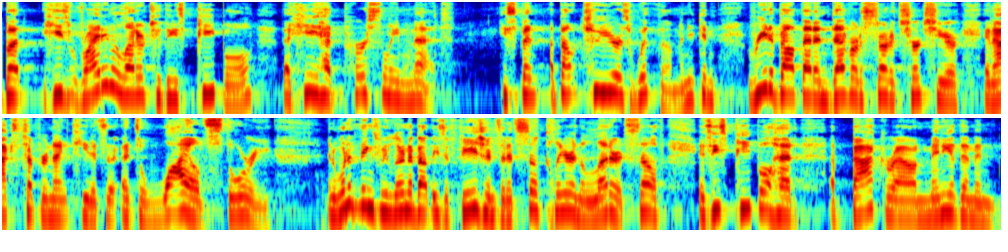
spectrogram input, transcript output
But he's writing a letter to these people that he had personally met. He spent about two years with them. And you can read about that endeavor to start a church here in Acts chapter 19. It's a, it's a wild story. And one of the things we learn about these Ephesians, and it's so clear in the letter itself, is these people had a background, many of them in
